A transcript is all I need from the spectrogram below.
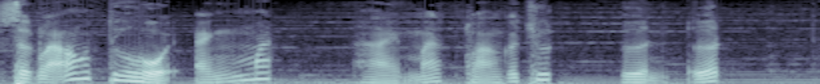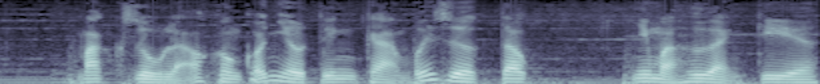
Sực lão thu hồi ánh mắt, hai mắt thoáng có chút ươn ướt. Mặc dù lão không có nhiều tình cảm với dược tộc, nhưng mà hư ảnh kia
